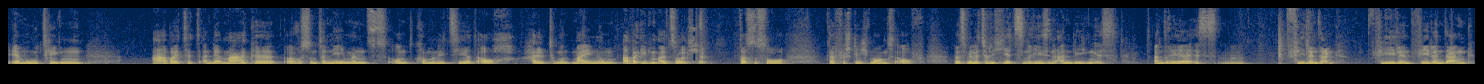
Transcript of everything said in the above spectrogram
ermutigen, arbeitet an der Marke eures Unternehmens und kommuniziert auch Haltung und Meinung, aber eben als solche. Das ist so, dafür stehe ich morgens auf. Was mir natürlich jetzt ein Riesenanliegen ist, Andrea, ist vielen Dank. Vielen, vielen Dank.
